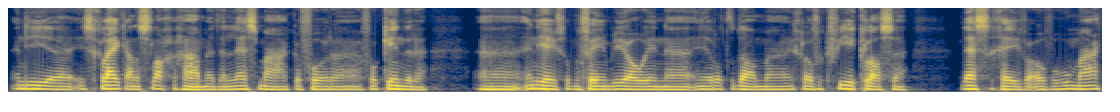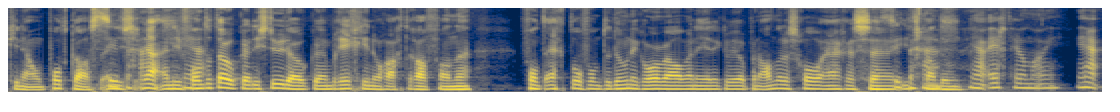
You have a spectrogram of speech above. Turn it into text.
En die uh, is gelijk aan de slag gegaan met een les maken voor, uh, voor kinderen. en die heeft op een VMBO in, in Rotterdam, ik geloof ik, vier klassen les gegeven over hoe maak je nou een podcast. en die, ja, en die vond het ook, die stuurde ook een berichtje nog achteraf van vond het echt tof om te doen. Ik hoor wel wanneer ik weer op een andere school ergens iets kan doen. Ja, echt heel mooi. Ja.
